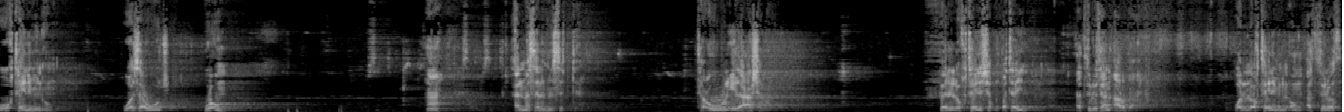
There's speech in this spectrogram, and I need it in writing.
وأختين من أم وزوج وأم. ها؟ المسألة من ستة. تعول إلى عشرة. فللأختين الشقيقتين الثلثان أربعة. وللأختين من الأم الثلث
